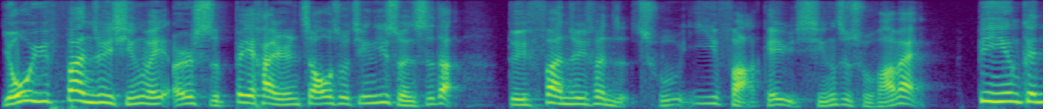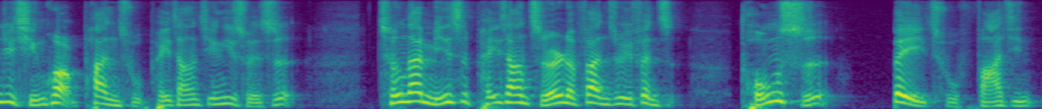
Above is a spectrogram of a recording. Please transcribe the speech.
由于犯罪行为而使被害人遭受经济损失的，对犯罪分子除依法给予刑事处罚外，并应根据情况判处赔偿经济损失、承担民事赔偿责任的犯罪分子，同时被处罚金。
